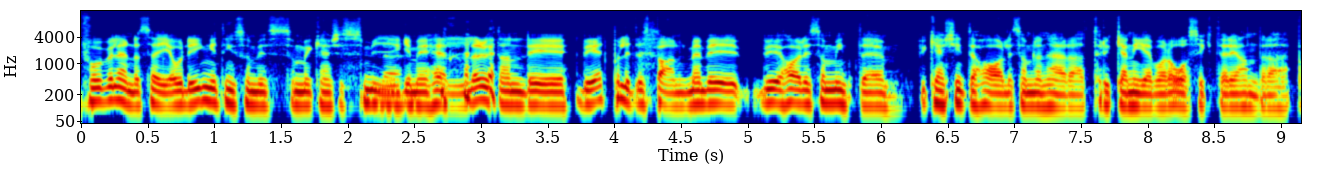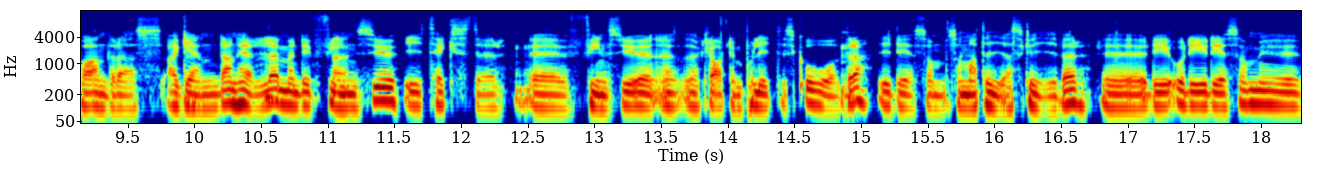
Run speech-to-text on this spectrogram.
får vi väl ändå säga. Och det är ingenting som vi, som vi kanske smyger med heller, utan det, vi är ett politiskt band, men vi, vi har liksom inte, vi kanske inte har liksom den här att trycka ner våra åsikter i andra, på andras agendan heller, men det finns ju i texter, eh, finns ju en, såklart en politisk ådra i det som, som Mattias skriver. Eh, det, och det är ju det som, eh,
